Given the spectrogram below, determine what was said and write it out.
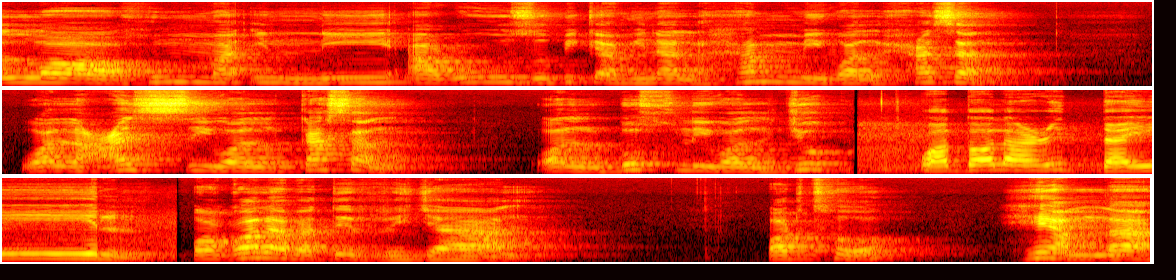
আল্লাহুম্মা ইন্নি আউযু বিকা মিনাল হাম্মি ওয়াল হাসান ওয়াল আজসি ওয়াল কাসাল ওয়াল বুখলি ওয়াল জুব ওয়াদলাইদ্দাইন অগলাবাতের রিজাল। অর্থ হে আল্লাহ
